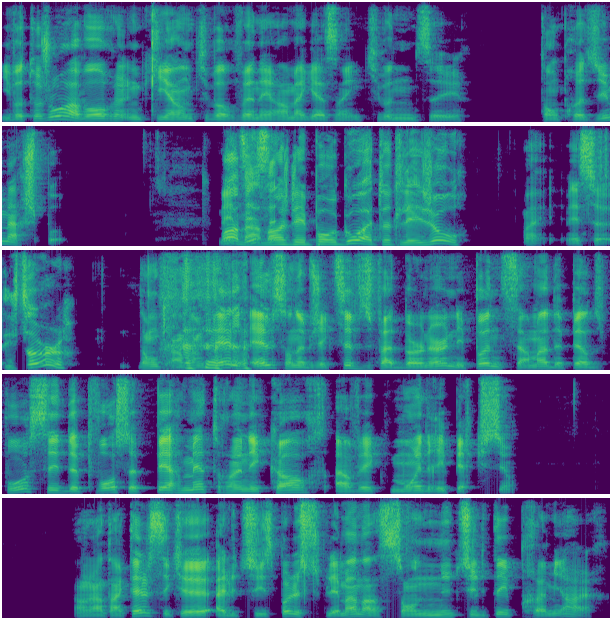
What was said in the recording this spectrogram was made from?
Il va toujours avoir une cliente qui va revenir en magasin qui va nous dire ton produit marche pas. Mais ah, ben, elle mange des pogos à tous les jours. Ouais, mais ça. C'est sûr. Donc, en tant que tel, elle, son objectif du fat burner n'est pas nécessairement de perdre du poids, c'est de pouvoir se permettre un écart avec moins de répercussions. Donc, en tant que tel, c'est qu'elle n'utilise pas le supplément dans son utilité première.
